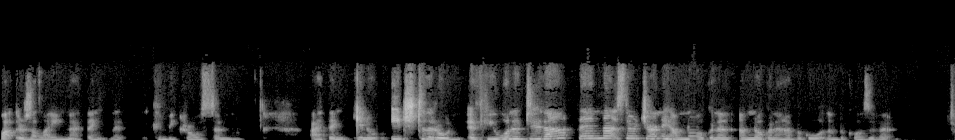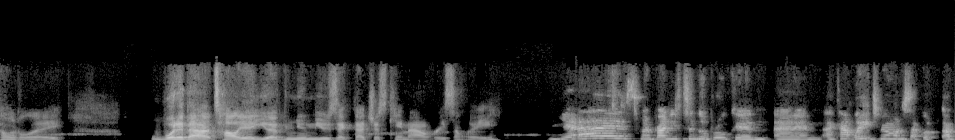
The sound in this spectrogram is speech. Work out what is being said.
But there's a line I think that can be crossed and I think you know each to their own. If you want to do that, then that's their journey. I'm not gonna I'm not gonna have a go at them because of it. Totally. What about Talia? You have new music that just came out recently. Yes, my brand new single "Broken." Um, I can't wait. To be honest, I've got I've,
